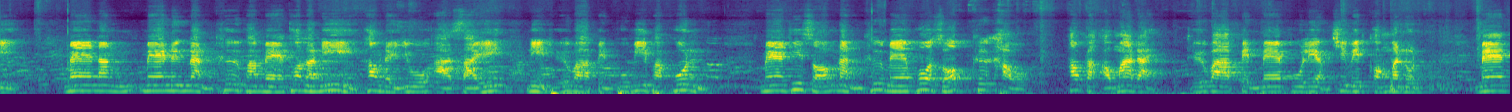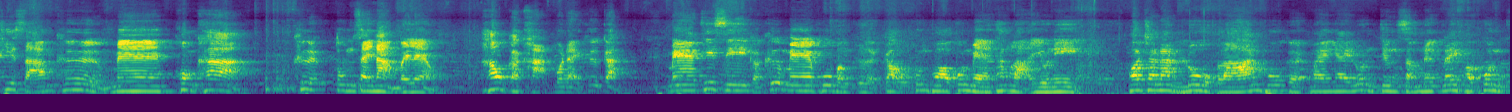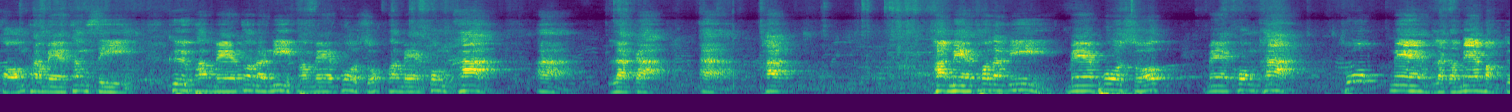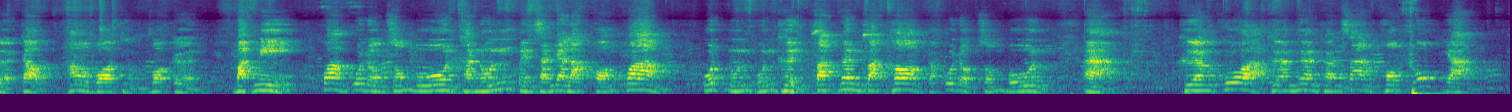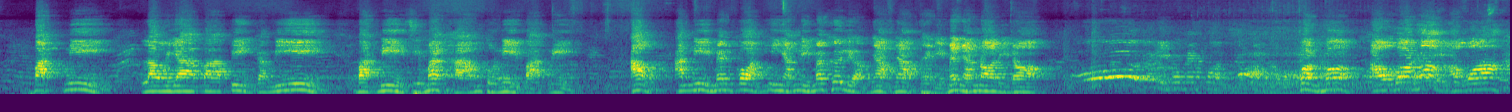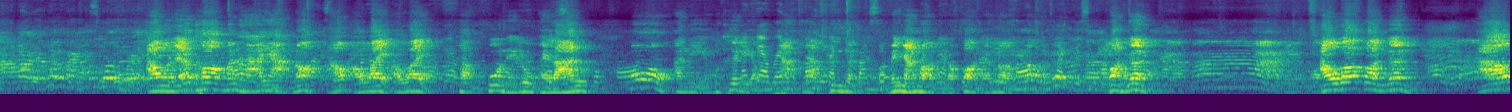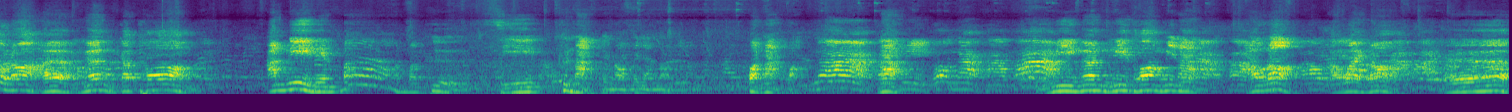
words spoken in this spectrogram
แม่นั่งแม่หนึ่งนั่นคือพระแม่ธรณีเข้าได้อยู่อาศัย นี่ถือว่าเป็นภูมิพระคุณแม่ที่สองนั่นคือแม่พธิ์ศพคือเขาเท่ากับเอามาได้ ถือว่าเป็นแม่ผู้เลี้ยงชีวิตของมนุษย์ แม่ที่สามคือแม่คงค่า คือตุ่มใส่น้ำไปแล้วเท่ากับขาดบ่ได้คือกัน แม่ที่สี่ก็คือแม่ผู้บังเกิดเก่าคุณพ่อคุณแม่ทั้งหลายอยู่นี่ เพราะฉะนั้นลูกหลานผู้เกิดใหม่ไงรุ่นจึงสำนึกในพระคุณของพระแม่ทั้งสี่คือพระแม่ธรณีพระแม่พธิ์ศพพระแม่คงค่าอ่าละกะอ่าพระพระแม่ธรณีแม่พธิ์ศพแม่คงค่า ทุกแม่แล้วก็แม่บังเกิดเก่าเท่าบอถึงบอเกิน บัดนี้ความอุดมสมบูรณ์ ขนุนเป็นสัญลักษณ์ของความอุดหนุนผุนขึ้นฟักเงินฟักทองกับอุดมสมบูรณ์อ่าเครื่องคั่วเครื่องเฮื่อนเครื่องสร้างครบทุกอย่าง บัดนี้เรายาปลาปิ้งกับมีบัดนี้สิมาถามตัวนี้บัดนี้เอ้าอันนี้แม่นก้อนอีหยังนี่มาคือเหลือบหยาบหยาบแท่นี่แม่นหยังนอนนี่นอ โอ้ตัวนี้ก็แม่ก่อน ก้อนท่อง เอาบ่ท่อง เอาบ่เอาแล้วท่องมันหายากเนาะ เอาเอาไว้ เอาไว้ทำพูดให้ลูกให้ร้าน โอ้ อันนี้มันคือเหลี่ยมหยาบหยาบขึ้นเงินแม่นยังนอนนี่เนาะก้อนยังนอนี่เนาะก้อนเงิน เอาบ่ก้อนเงิน เอาเนาะ เออ เงินกับทอง อันนี้เนี่ยบ้ามันคือสีขึ้นหนักจะนอนไม่ยังนอน ป้นหน้าป่ะหน้ามีทองหน้าขาผ้ามีเงินมีทองมีหน้า เอาเนาะเอาไว้เนาะเออ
